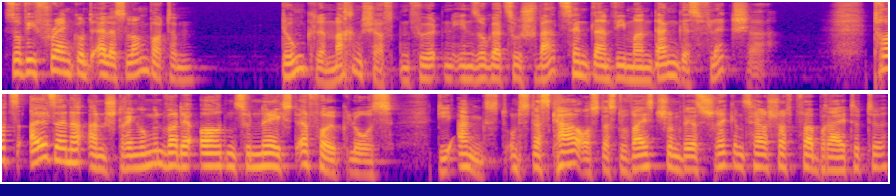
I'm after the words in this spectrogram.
sowie Frank und Alice Longbottom. Dunkle Machenschaften führten ihn sogar zu Schwarzhändlern wie Mandanges Fletcher. Trotz all seiner Anstrengungen war der Orden zunächst erfolglos. Die Angst und das Chaos, das du weißt schon, wers Schreckensherrschaft verbreitete,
